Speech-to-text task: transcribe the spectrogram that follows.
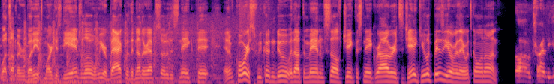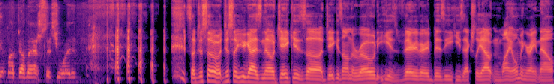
What's up, everybody? It's Marcus D'Angelo, and we are back with another episode of the Snake Pit. And of course, we couldn't do it without the man himself, Jake the Snake Roberts. Jake, you look busy over there. What's going on? Oh, I'm trying to get my dumbass situated. so just so just so you guys know, Jake is uh Jake is on the road. He is very very busy. He's actually out in Wyoming right now.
